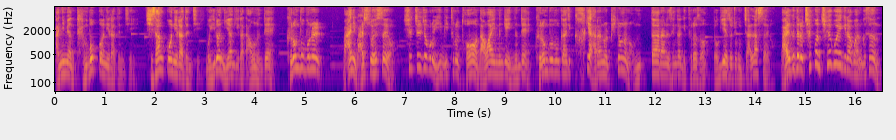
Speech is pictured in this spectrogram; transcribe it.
아니면 담보권이라든지 지상권이라든지 뭐 이런 이야기가 나오는데 그런 부분을 많이 말소했어요. 실질적으로 이 밑으로 더 나와 있는 게 있는데 그런 부분까지 크게 알아놓을 필요는 없다라는 생각이 들어서 여기에서 조금 잘랐어요. 말 그대로 채권 최고액이라고 하는 것은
